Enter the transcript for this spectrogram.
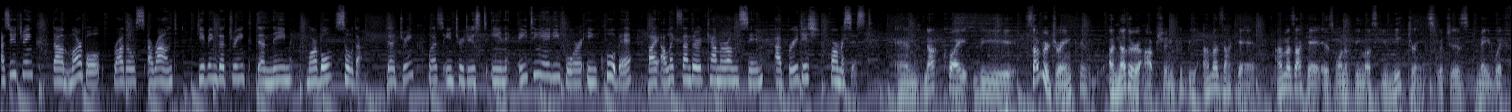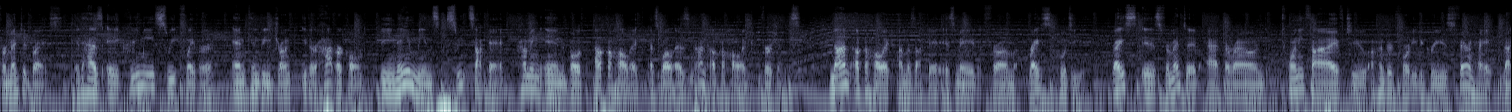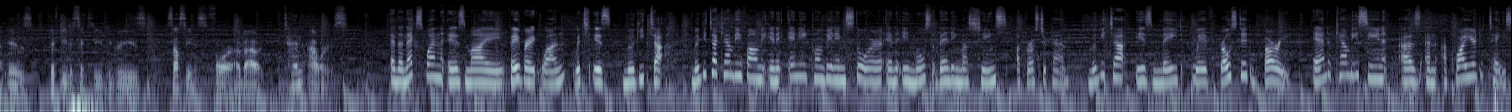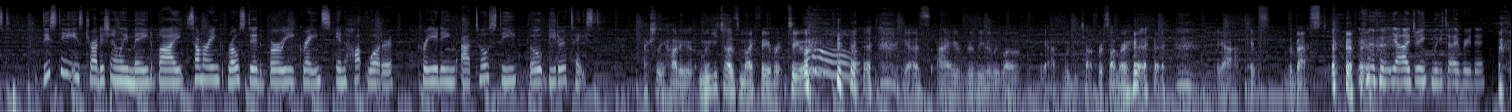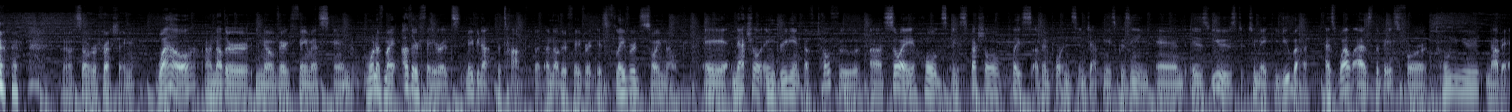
As you drink, the marble rattles around, giving the drink the name marble soda. The drink was introduced in 1884 in Kobe by Alexander Cameron Sim, a British pharmacist and not quite the summer drink, another option could be amazake. Amazake is one of the most unique drinks, which is made with fermented rice. It has a creamy, sweet flavor and can be drunk either hot or cold. The name means sweet sake, coming in both alcoholic as well as non alcoholic versions. Non alcoholic amazake is made from rice koji. Rice is fermented at around 25 to 140 degrees Fahrenheit, that is 50 to 60 degrees Celsius, for about 10 hours. And the next one is my favorite one, which is mugicha. Mugicha can be found in any convenience store and in most vending machines across Japan. Mugicha is made with roasted barley and can be seen as an acquired taste. This tea is traditionally made by simmering roasted berry grains in hot water, creating a toasty though bitter taste. Actually, Haru, mugicha is my favorite too. Oh. yes, I really, really love yeah mugicha for summer. yeah, it's the best. yeah, I drink mugicha every day. no, so refreshing. Well, another, you know, very famous and one of my other favorites, maybe not the top, but another favorite is flavored soy milk. A natural ingredient of tofu, uh, soy holds a special place of importance in Japanese cuisine and is used to make yuba, as well as the base for tonyu nabe.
